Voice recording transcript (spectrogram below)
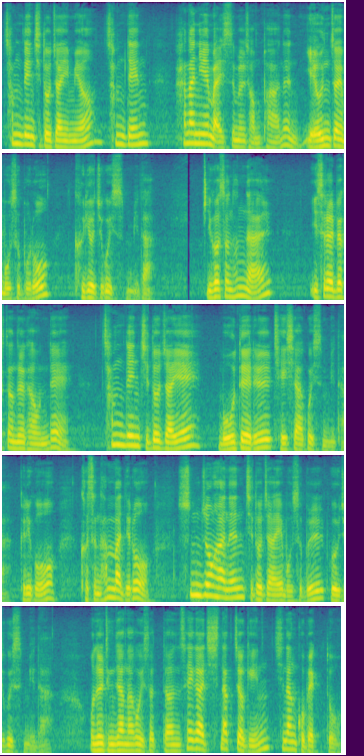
참된 지도자이며 참된 하나님의 말씀을 전파하는 예언자의 모습으로 그려지고 있습니다. 이것은 훗날 이스라엘 백성들 가운데 참된 지도자의 모델을 제시하고 있습니다. 그리고 그것은 한마디로 순종하는 지도자의 모습을 보여주고 있습니다. 오늘 등장하고 있었던 세 가지 신학적인 신앙 고백도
